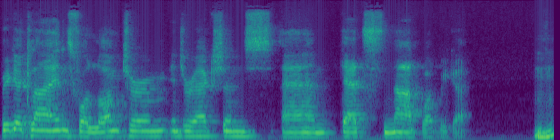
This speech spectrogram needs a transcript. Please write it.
bigger clients for long-term interactions, and that's not what we got. Mm-hmm.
